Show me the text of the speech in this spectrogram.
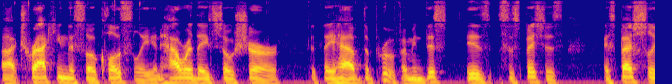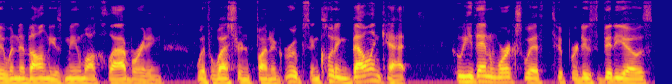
uh, tracking this so closely, and how are they so sure that they have the proof? I mean, this is suspicious, especially when Navalny is meanwhile collaborating with Western funded groups, including Bellingcat, who he then works with to produce videos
